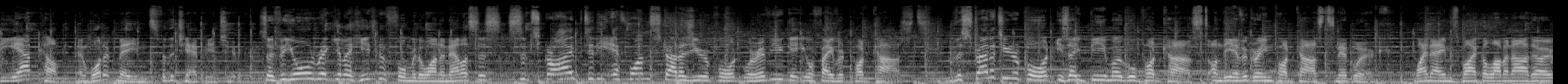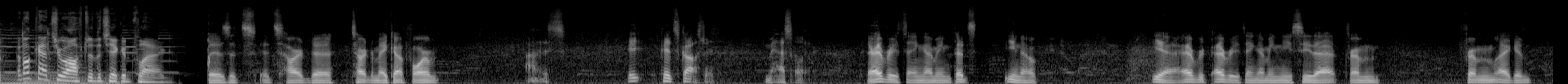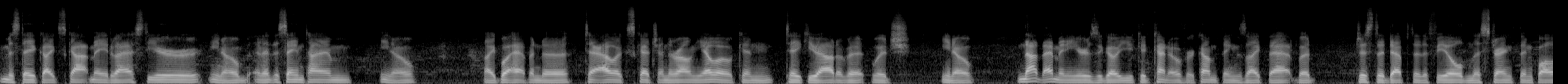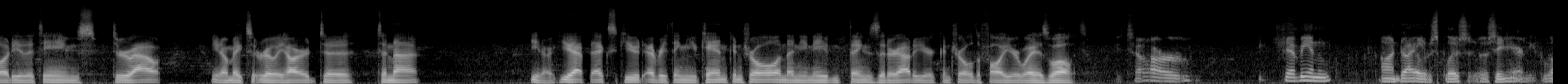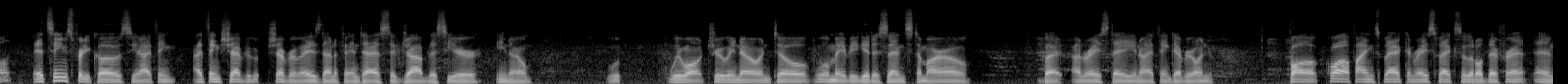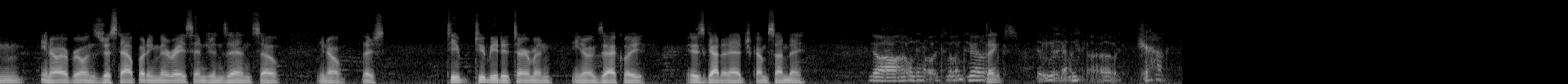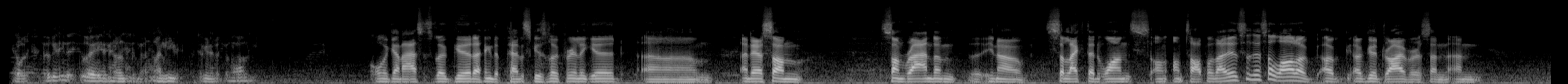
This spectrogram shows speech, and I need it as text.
the outcome and what it means for the championship. So for your regular hit of Formula One analysis, subscribe to the F1 Strategy Report wherever you get your favourite podcasts. The Strategy Report is a Beer Mogul podcast on the Evergreen Podcasts Network. My name's Michael Laminato, and I'll catch you after the checkered flag. Is it's it's hard to it's hard to make up for him. Uh, it's, it, Pitt's cost it massively. Everything. I mean, Pitt's you know, yeah, every everything. I mean, you see that from from like a mistake like Scott made last year, you know, and at the same time, you know, like what happened to, to Alex catching the wrong yellow can take you out of it, which, you know, not that many years ago you could kind of overcome things like that, but just the depth of the field and the strength and quality of the teams throughout, you know, makes it really hard to to not you know, you have to execute everything you can control and then you need things that are out of your control to fall your way as well. It's our champion on driver's place senior. Well, It seems pretty close. You know, I think I think Chev- Chevrolet's done a fantastic job this year. You know, we won't truly know until we'll maybe get a sense tomorrow. But on race day, you know, I think everyone qualifying spec and race spec's a little different, and you know, everyone's just now putting their race engines in. So, you know, there's to to be determined. You know exactly who's got an edge come Sunday. No, Thanks. All the Ganassis look good. I think the Penske's look really good. Um, and there's some some random, you know, selected ones on, on top of that. It's, there's a lot of, of, of good drivers, and, and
